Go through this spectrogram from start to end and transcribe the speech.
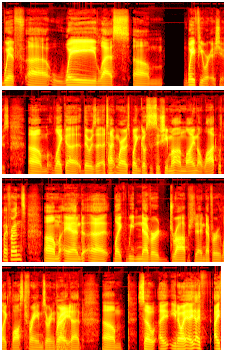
with uh, way less, um, way fewer issues. Um, like uh, there was a, a time where I was playing Ghost of Tsushima online a lot with my friends, um, and uh, like we never dropped, I never like lost frames or anything Right. like that. Um, so I, you know, I, I, I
